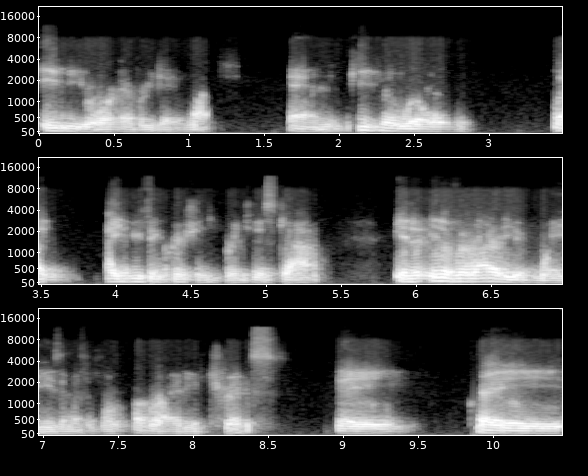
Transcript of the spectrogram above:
in your everyday life. And people will, like, I do think Christians bridge this gap in a, in a variety of ways and with a variety of tricks. They pray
